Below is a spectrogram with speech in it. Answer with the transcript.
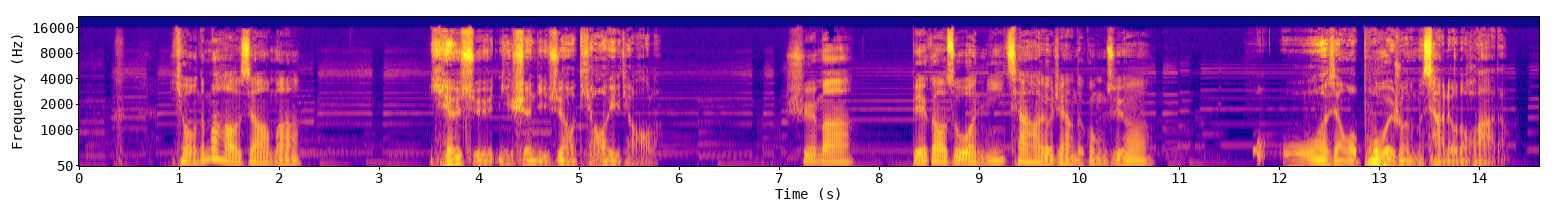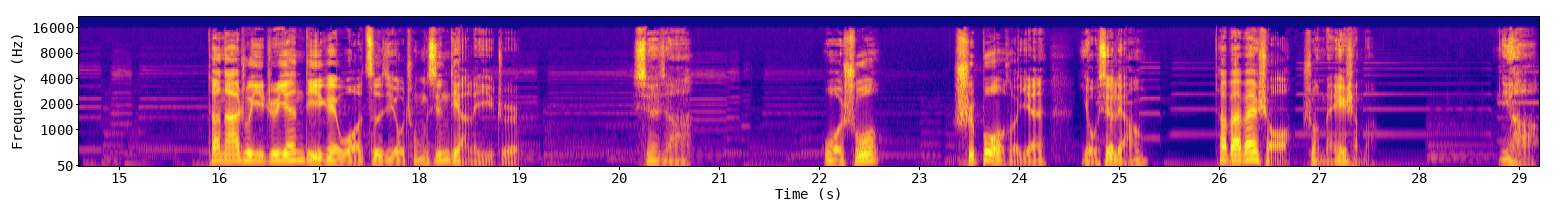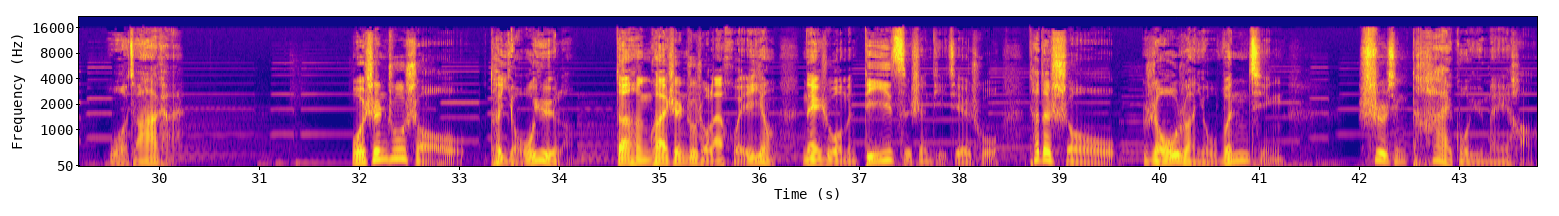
有那么好笑吗？也许你身体需要调一调了。是吗？别告诉我你恰好有这样的工具哦。我我想我不会说那么下流的话的。他拿出一支烟递给我，自己又重新点了一支。谢谢啊。我说，是薄荷烟，有些凉。他摆摆手说没什么。你好，我叫阿凯。我伸出手，他犹豫了。但很快伸出手来回应，那是我们第一次身体接触。他的手柔软又温情，事情太过于美好。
